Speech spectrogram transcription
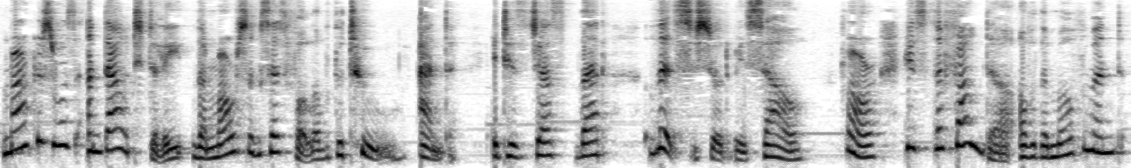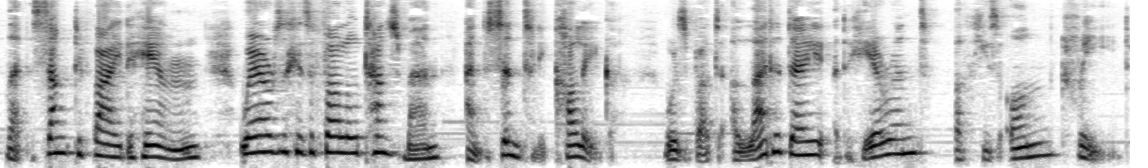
Marx was undoubtedly the more successful of the two, and it is just that this should be so, for he is the founder of the movement that sanctified him, whereas his fellow townsman and saintly colleague was but a latter-day adherent of his own creed.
